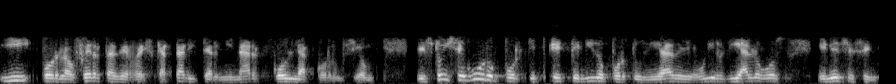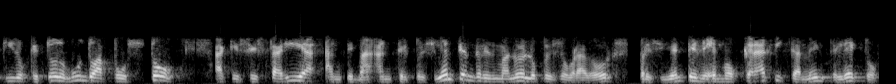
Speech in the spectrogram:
y por la oferta de rescatar y terminar con la corrupción. Estoy seguro porque he tenido oportunidad de oír diálogos en ese sentido que todo el mundo apostó a que se estaría ante, ante el presidente Andrés Manuel López Obrador, presidente democráticamente electo,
